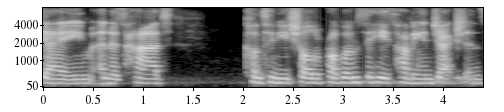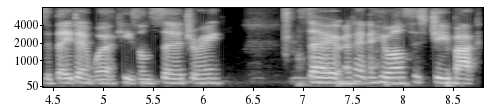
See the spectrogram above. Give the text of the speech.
game and has had continued shoulder problems. So he's having injections. If they don't work, he's on surgery. So I don't know who else is due back.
